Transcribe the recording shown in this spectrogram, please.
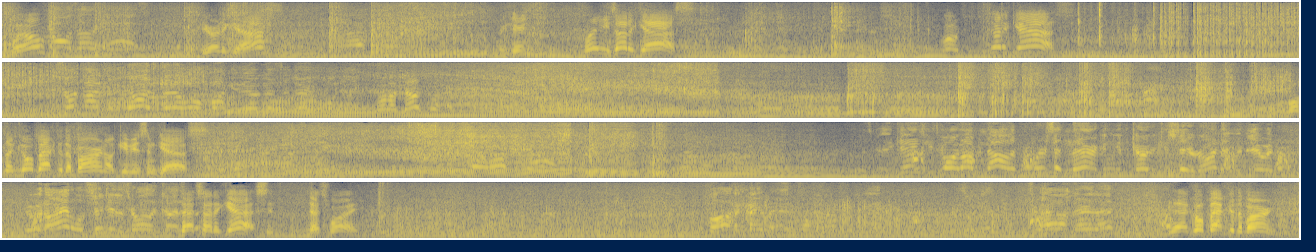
Well, you're out of gas? Okay. Wait, he's out of gas. Whoa, he's out of gas. Sometimes it does, but it won't fucking do this Well, it does look like it's out of gas. Well, then go back to the barn. I'll give you some gas. Keeps going up and down. We were sitting there, I couldn't get the car to stay running. It would, it would, it would idle as soon as kind of. That's out of gas. It- That's why. Fuck, hey man, it's all right, pretty good. So good. So head out there then. Yeah, go back to the barn.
